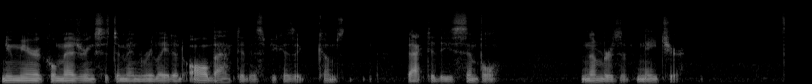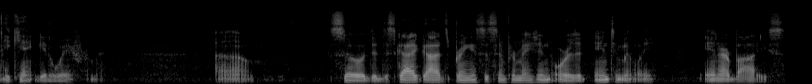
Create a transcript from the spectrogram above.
numerical measuring system and relate it all back to this because it comes back to these simple numbers of nature. You can't get away from it. Um, so, did the sky gods bring us this information, or is it intimately in our bodies?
